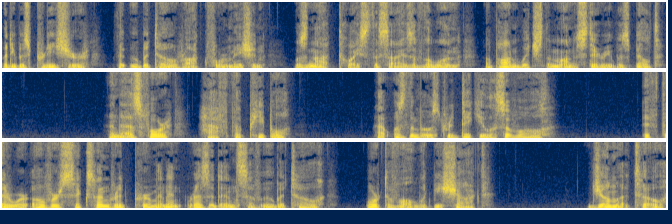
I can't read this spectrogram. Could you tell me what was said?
but he was pretty sure the Ubato rock formation was not twice the size of the one upon which the monastery was built. And as for half the people, that was the most ridiculous of all. If there were over 600 permanent residents of Ubato, Orteval would be shocked. Jumato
